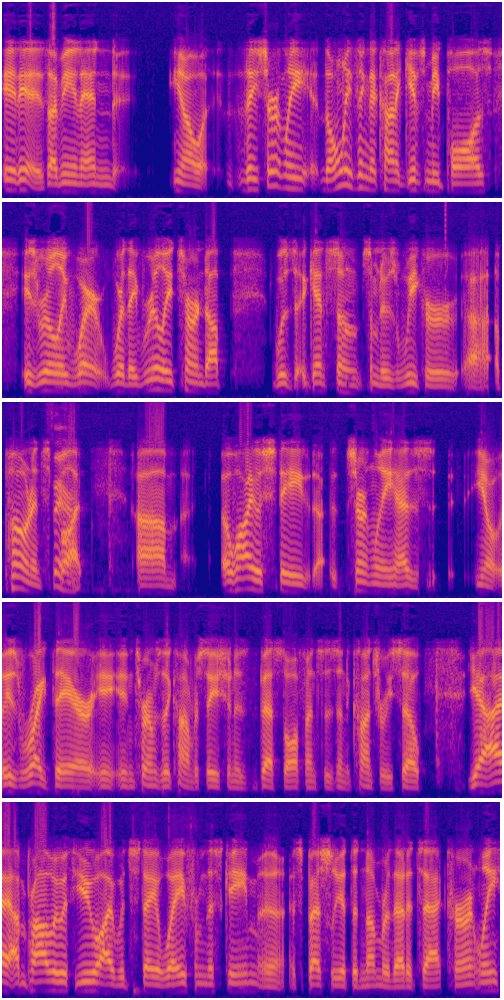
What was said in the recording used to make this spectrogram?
it is. I mean, and you know, they certainly. The only thing that kind of gives me pause is really where where they really turned up was against some some of those weaker uh, opponents. Fair. But um, Ohio State uh, certainly has. You know, is right there in, in terms of the conversation as best offenses in the country. So, yeah, I, I'm probably with you. I would stay away from this game, uh, especially at the number that it's at currently.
